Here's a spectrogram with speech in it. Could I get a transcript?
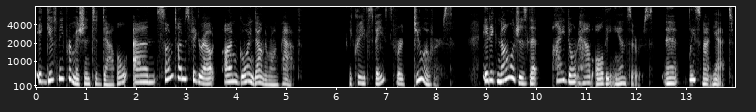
It gives me permission to dabble and sometimes figure out I'm going down the wrong path. It creates space for do overs. It acknowledges that I don't have all the answers, at least not yet.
